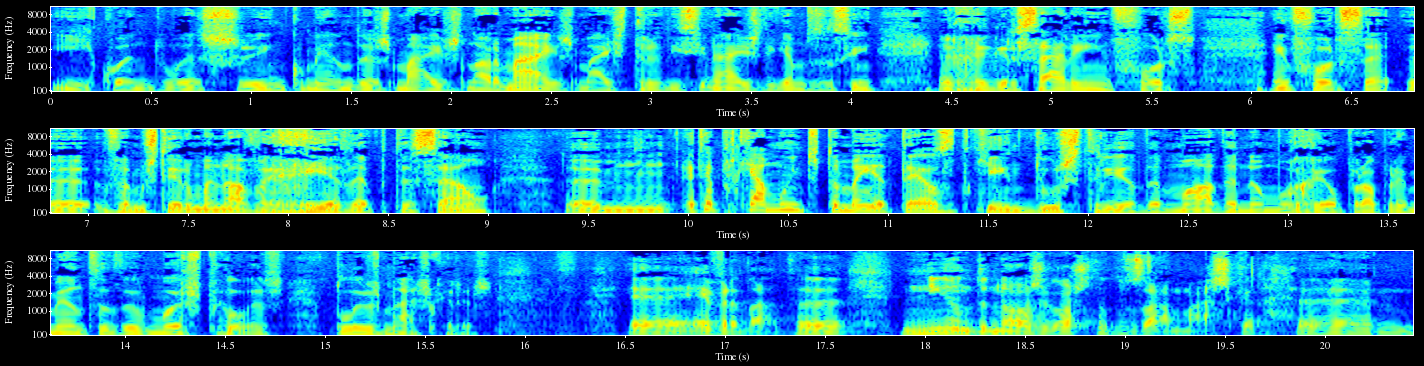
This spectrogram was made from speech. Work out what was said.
e quando as encomendas mais normais, mais tradicionais, digamos assim, regressarem em, força? em força? Vamos ter uma nova readaptação, até porque há muito também a tese de que a indústria da moda não morreu propriamente de amor pelas, pelas máscaras. É, é verdade. Nenhum de nós gosta de usar máscara. Uh,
